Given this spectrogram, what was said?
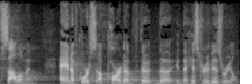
Solomon, and of course, a part of the, the, the history of Israel,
